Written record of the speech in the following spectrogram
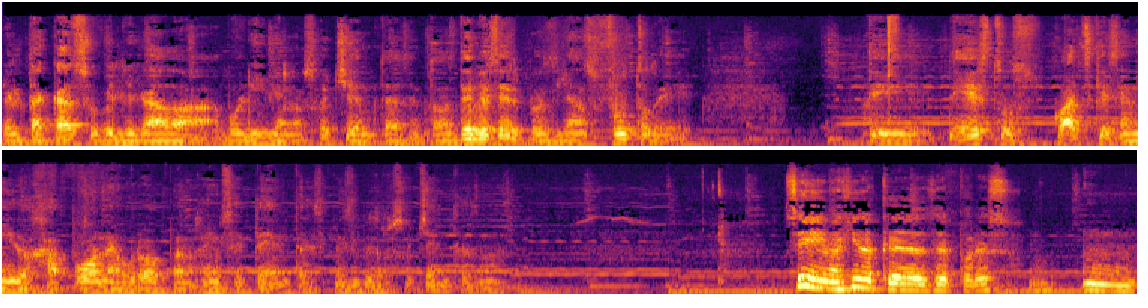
el Takazo había llegado a Bolivia en los 80s, entonces debe ser, pues, digamos, fruto de, de, de estos cuads que se han ido a Japón, a Europa en los años 70, principios de los 80, ¿no? Sí, imagino que debe ser por eso, ¿no? Mm,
